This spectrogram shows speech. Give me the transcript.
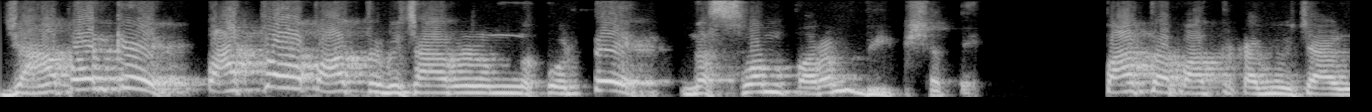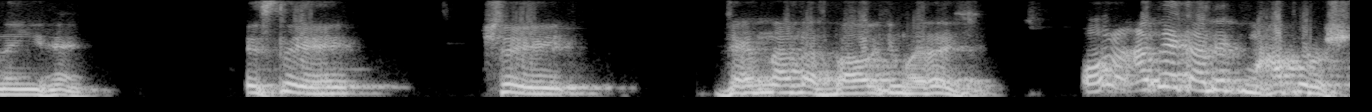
जहाँ पर के पात्र पात्र विचार न करते, न स्वम परम वीक्षते। पात्र पात्र का भी विचार नहीं है। इसलिए श्री जगन्नाथ दास बाबा जी महाराज और अनेक अनेक महापुरुष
